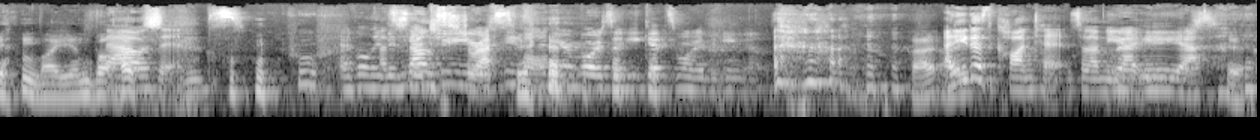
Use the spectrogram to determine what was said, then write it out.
in my inbox. Thousands. I've only That been sounds here two years. He's stressful. been here more, so he gets more of the emails. I, I need his content, so I mean, Right, yeah, yeah. yeah.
